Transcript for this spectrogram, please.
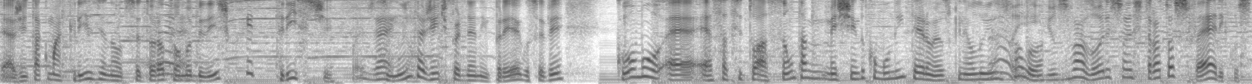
É, a gente tá com uma crise no setor automobilístico que é triste. Pois é. Assim, então. muita gente perdendo emprego. Você vê como é, essa situação tá mexendo com o mundo inteiro, mesmo que nem o Luiz Não, falou. E, e os valores são estratosféricos.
